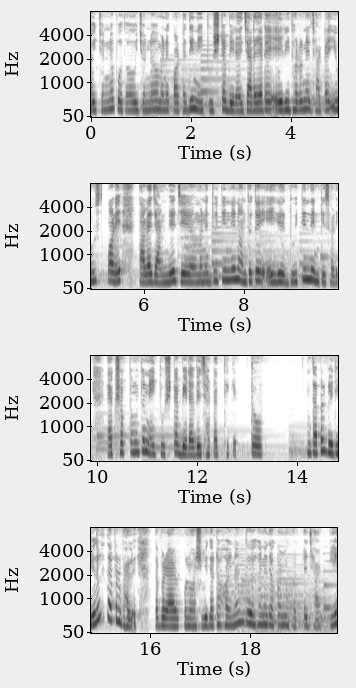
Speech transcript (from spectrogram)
ওই জন্য প্রথম, ওই জন্য মানে কটা দিন এই তুষটা বেরায়। যারা যারা এই ধরনের ঝাঁটা ইউজ করে, তারা জানবে যে মানে দুই তিন দিন অন্তত এই দুই তিন দিন কি সরি এক সপ্তাহ মতন এই তুষটা বেরাবে ঝাঁটার থেকে। তো তারপর বেরিয়ে গেলে তারপর ভালোই। তারপর আর কোনো অসুবিধাটা হয় না। তো এখানে দেখো আমি ঘরটা ঝাড় দিয়ে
